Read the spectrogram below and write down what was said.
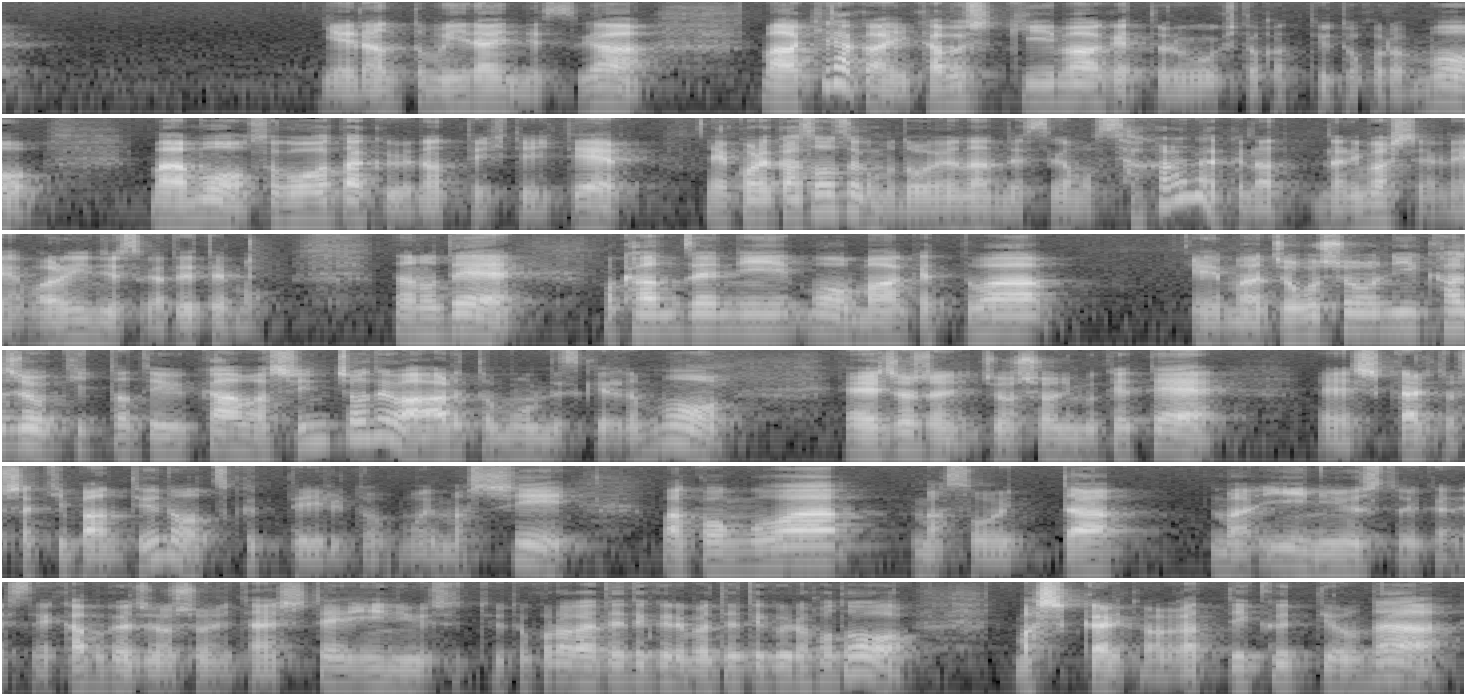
何とも言えないんですが、まあ、明らかに株式マーケットの動きとかっていうところも、まあ、もう底堅くなってきていてこれ仮想通貨も同様なんですがもう下がらなくなりましたよね悪いニュースが出ても。なので、まあ、完全にもうマーケットは、えー、まあ上昇に舵を切ったというか、まあ、慎重ではあると思うんですけれども、えー、徐々に上昇に向けて、えー、しっかりとした基盤というのを作っていると思いますし、まあ、今後は、まあ、そういったまあ、いいニュースというかですね株価上昇に対していいニュースっていうところが出てくれば出てくるほど、まあ、しっかりと上がっていくっていうような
